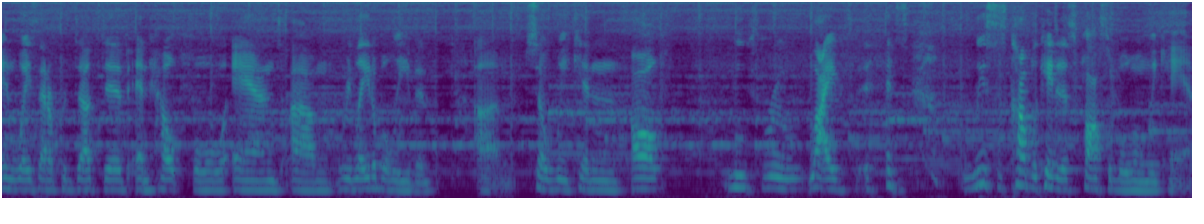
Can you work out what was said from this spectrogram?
in ways that are productive and helpful and um, relatable, even, um, so we can all move through life as least as complicated as possible when we can.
